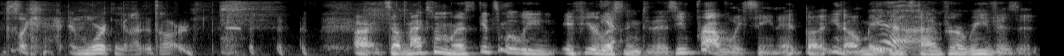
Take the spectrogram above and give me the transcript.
It's like I'm working on it. It's hard. All right, so Maximum Risk. It's a movie. If you're yeah. listening to this, you've probably seen it, but you know, maybe yeah. it's time for a revisit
